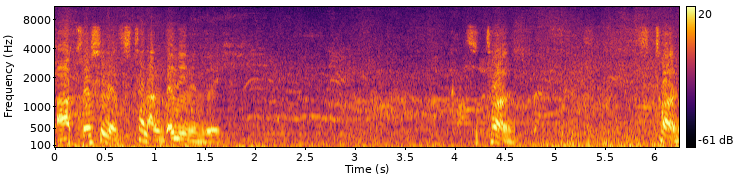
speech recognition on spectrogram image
아, 거시는 스턴 안 걸리는데. 스턴. 스턴.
